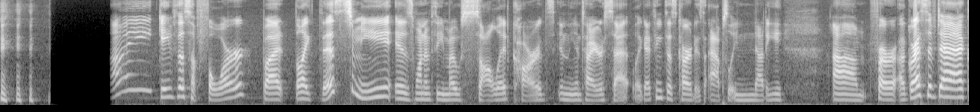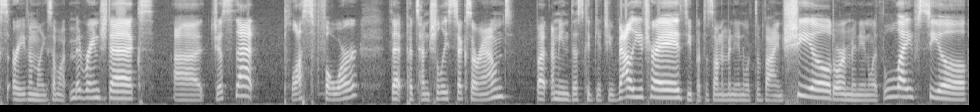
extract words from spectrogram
I gave this a four, but like this to me is one of the most solid cards in the entire set. Like I think this card is absolutely nutty. Um, for aggressive decks or even like somewhat mid-range decks, uh, just that plus four that potentially sticks around. But I mean, this could get you value trades. You put this on a minion with Divine Shield or a minion with Lifesteal.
